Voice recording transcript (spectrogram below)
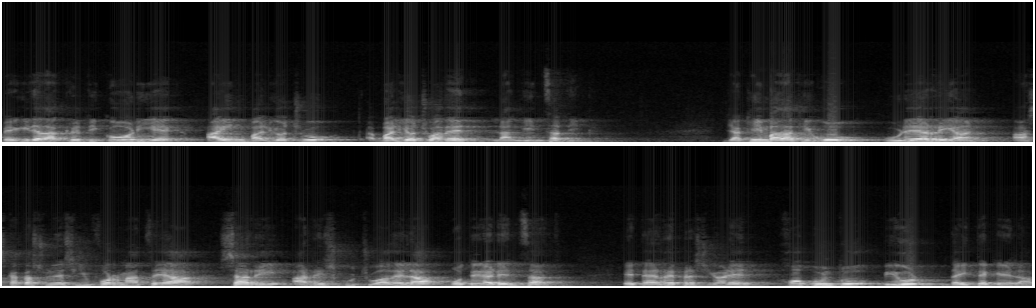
begirada kritiko horiek hain baliotsu, baliotsua den langintzatik. Jakin badakigu, gure herrian, askatasunez informatzea sarri arriskutsua dela boteraren zat, eta errepresioaren jopuntu bihur daitekeela.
